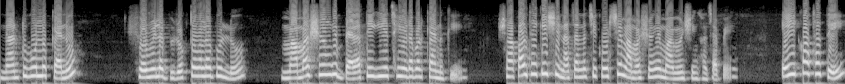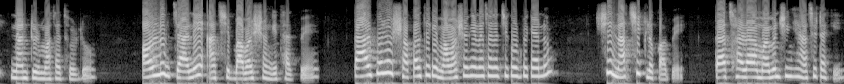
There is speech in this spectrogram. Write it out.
নান্টু বলল, কেন? শর্মিলা বিরক্ত গলায় বলল, মামার সঙ্গে বেড়াতে গিয়েছে এর আবার কেন কি? সকাল থেকে সে নাচানাচি করছে, মামার সঙ্গে ময়মনসিংহ যাবে। এই কথাতেই নান্টুর মাথা ধরল। অর্ণব জানে আছে বাবার সঙ্গে থাকবে। তারপরে সকাল থেকে মামার সঙ্গে নাচানাচি করবে কেন? সে নাচ শিখলো কবে? তাছাড়া ময়মনসিংহে আছেটা কি?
